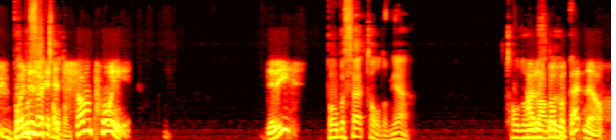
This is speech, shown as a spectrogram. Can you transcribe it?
Mm-hmm. when Boba does Fett it? At him. some point, did he? Boba Fett told him. Yeah. Told him How does Boba Luke. Fett know?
